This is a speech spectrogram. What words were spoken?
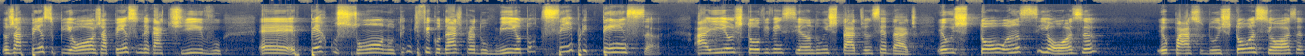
eu já penso pior, já penso negativo, é, perco sono, tenho dificuldade para dormir, eu estou sempre tensa. Aí eu estou vivenciando um estado de ansiedade. Eu estou ansiosa, eu passo do estou ansiosa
